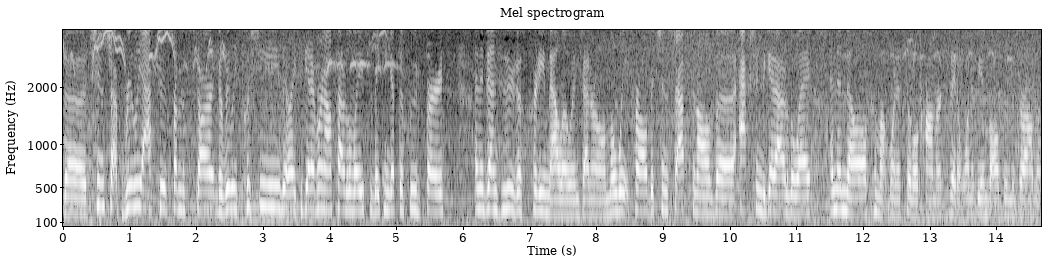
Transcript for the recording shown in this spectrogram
The chin strap really active from the start. They're really pushy. They like to get everyone else out of the way so they can get the food first. And the Gentoos are just pretty mellow in general. And they'll wait for all the chin straps and all the action to get out of the way. And then they'll all come up when it's a little calmer because they don't want to be involved in the drama.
